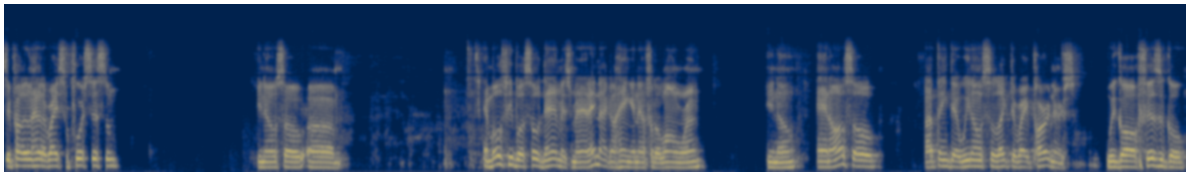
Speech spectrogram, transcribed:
they probably don't have the right support system. You know, so um, and most people are so damaged, man. They're not gonna hang in there for the long run. You know, and also I think that we don't select the right partners. We go all physical.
